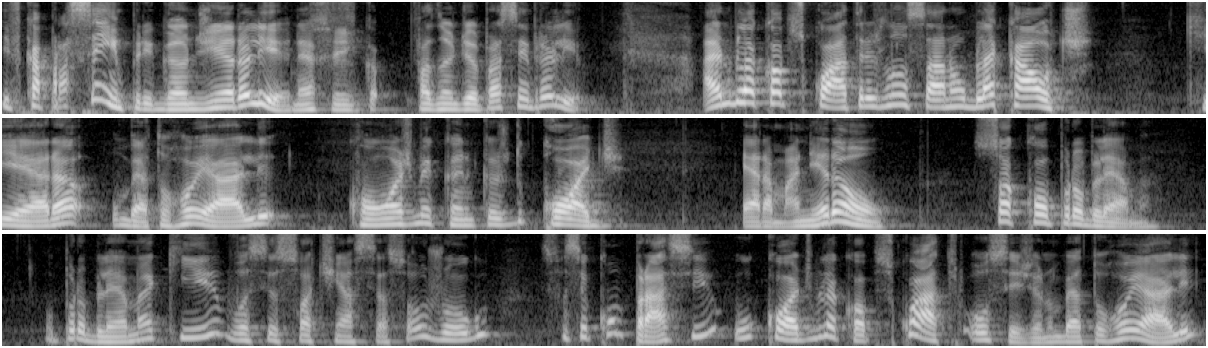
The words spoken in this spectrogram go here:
e ficar pra sempre, ganhando dinheiro ali, né? Fica fazendo dinheiro pra sempre ali. Aí no Black Ops 4 eles lançaram o Blackout, que era um Battle Royale com as mecânicas do COD. Era maneirão. Só qual o problema? O problema é que você só tinha acesso ao jogo se você comprasse o COD Black Ops 4. Ou seja, no Battle Royale,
